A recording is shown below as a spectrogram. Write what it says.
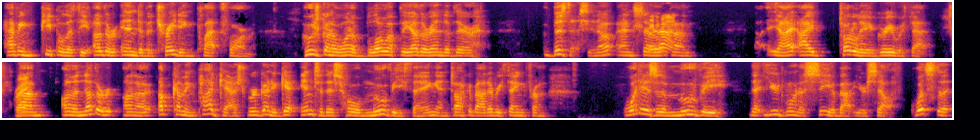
having people at the other end of a trading platform, who's going to want to blow up the other end of their business, you know? And so, um, yeah, I, I, totally agree with that. Right. Um, on another on an upcoming podcast, we're going to get into this whole movie thing and talk about everything from what is a movie that you'd want to see about yourself? What's the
